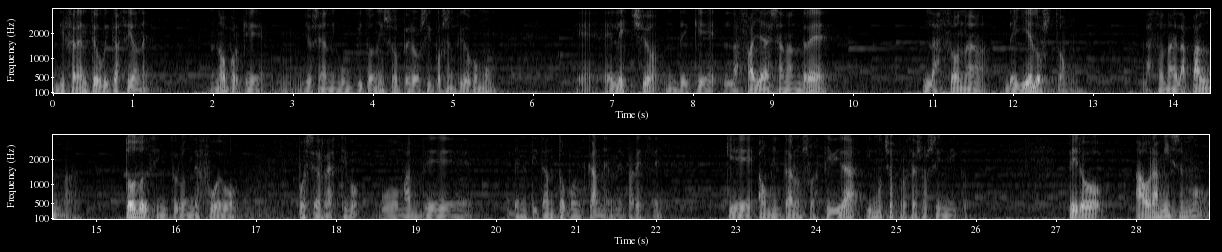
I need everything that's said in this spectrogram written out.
diferentes ubicaciones, no porque yo sea ningún pitoniso, pero sí por sentido común, eh, el hecho de que la falla de San Andrés, la zona de Yellowstone, la zona de La Palma, todo el cinturón de fuego, pues se reactivó. Hubo más de veintitantos volcanes, me parece, que aumentaron su actividad y muchos procesos sísmicos. Pero ahora mismo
